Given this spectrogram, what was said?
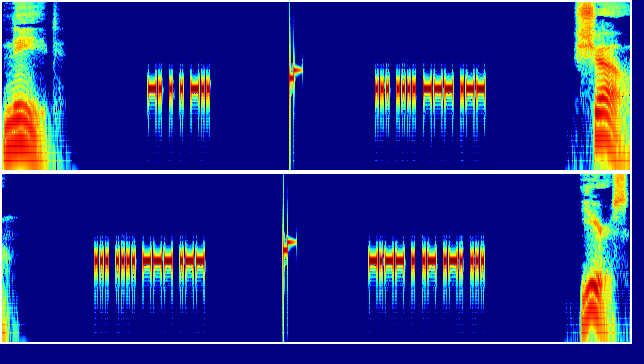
Need. Show. Years.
